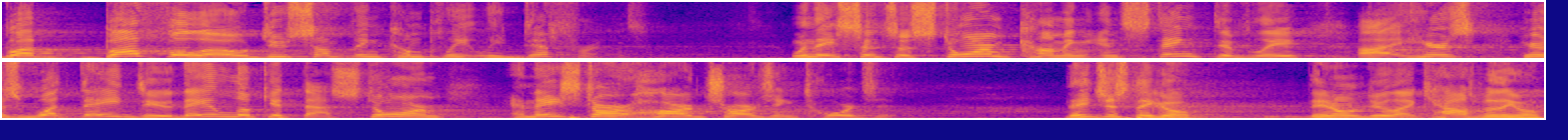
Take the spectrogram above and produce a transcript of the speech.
But buffalo do something completely different. When they sense a storm coming instinctively, uh, here's, here's what they do they look at that storm and they start hard charging towards it. They just, they go, they don't do like cows, but they go,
